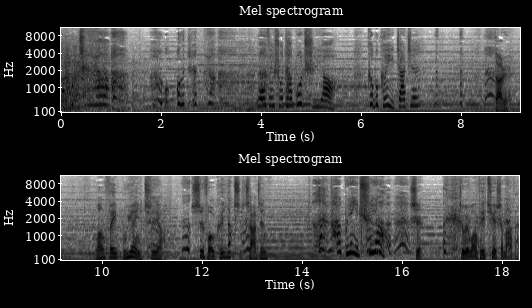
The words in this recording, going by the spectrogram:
我不吃药，我我吃药。王妃说她不吃药，可不可以扎针？大人，王妃不愿意吃药，是否可以只扎针？他不愿意吃药，是，这位王妃确实麻烦，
